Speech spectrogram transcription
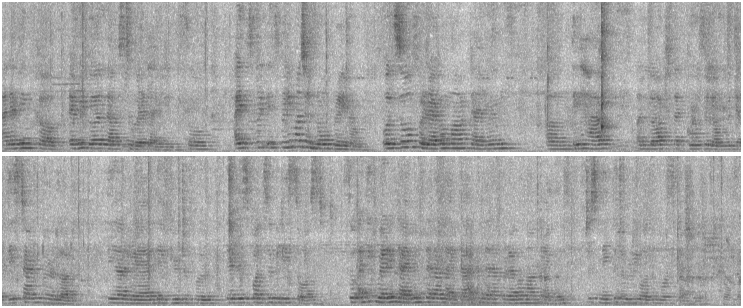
And I think uh, every girl loves to wear diamonds. So it's, it's pretty much a no-brainer. Also, Forevermark diamonds, um, they have a lot that goes along with them. They stand for a lot. They are rare, they're beautiful, they're responsibly sourced. So I think wearing diamonds that are like that and that are Forevermark diamonds just make the jewelry all the more special. So,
